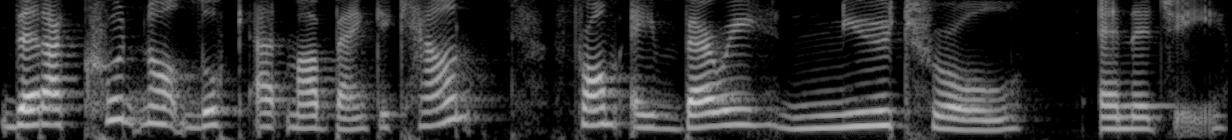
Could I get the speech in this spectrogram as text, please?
That I could not look at my bank account from a very neutral energy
